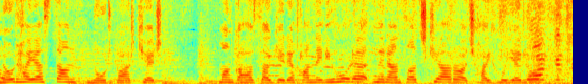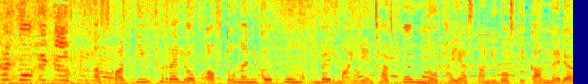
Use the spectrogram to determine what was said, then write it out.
Նոր Հայաստան, նոր բարքեր։ Մանկահասակ երեխաների հորը նրանց աչքի առաջ հայհոյելով ասֆալտին փռելով ավտոն են կողում, բերման ենթարկում Նոր Հայաստանի ոստիկանները։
